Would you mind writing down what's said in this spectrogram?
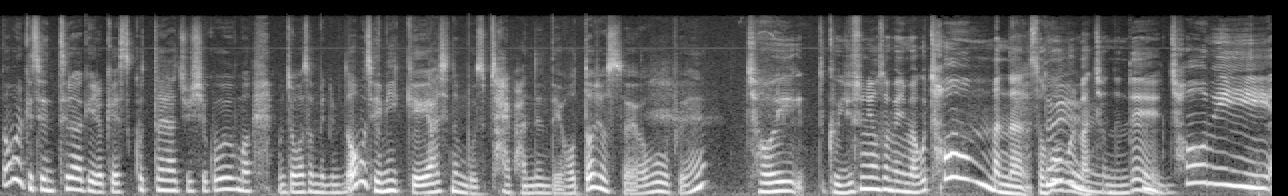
너무 이렇게 젠틀하게 이렇게 스코트 해주시고 뭐 염정아 선배님 너무 재미있게 하시는 모습 잘 봤는데 어떠셨어요 호흡은? 저희 그 유승영 선배님하고 처음 만나서 네. 호흡을 맞췄는데 음. 처음이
